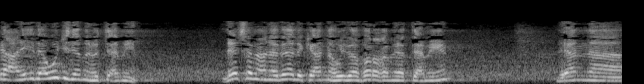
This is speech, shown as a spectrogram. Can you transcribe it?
يعني إذا وجد منه التأمين. ليس معنى ذلك أنه إذا فرغ من التأمين لأن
